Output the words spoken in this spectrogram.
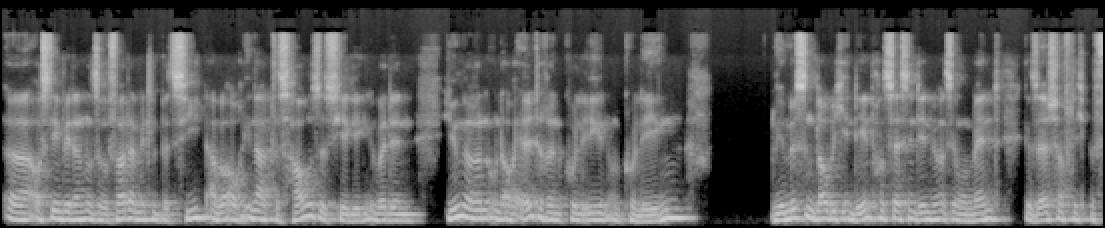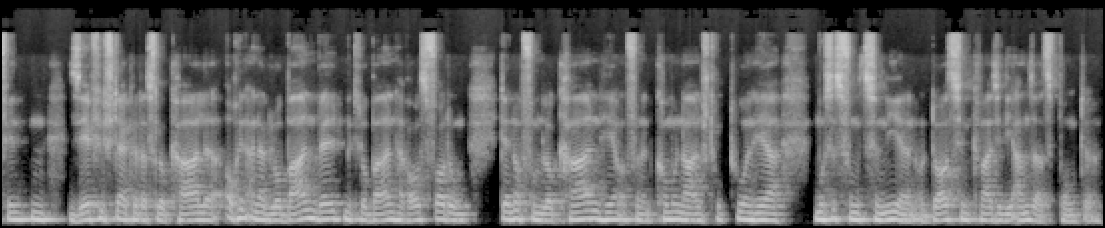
äh, aus denen wir dann unsere Fördermittel beziehen, aber auch innerhalb des Hauses hier gegenüber den jüngeren und auch älteren Kolleginnen und Kollegen, wir müssen, glaube ich, in den Prozessen, in denen wir uns im Moment gesellschaftlich befinden, sehr viel stärker das Lokale, auch in einer globalen Welt mit globalen Herausforderungen, dennoch vom Lokalen her und von den kommunalen Strukturen her muss es funktionieren. Und dort sind quasi die Ansatzpunkte.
